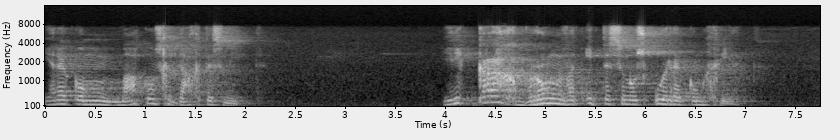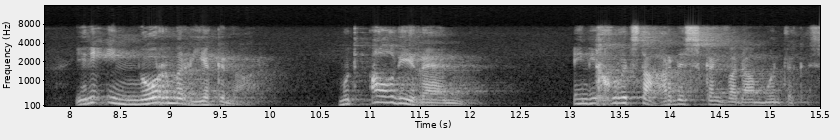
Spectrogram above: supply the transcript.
Here, kom maak ons gedagtes nuut. Hierdie kragbron wat U tussen ons ore kom gee. Hierdie enorme rekenaar moet al die RAM en die grootste harde skyf wat daar moontlik is,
